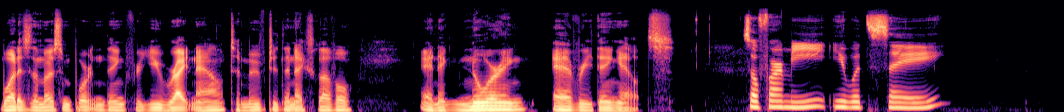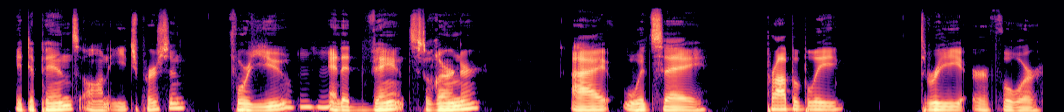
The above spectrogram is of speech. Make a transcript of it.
What is the most important thing for you right now to move to the next level and ignoring everything else? so for me, you would say It depends on each person. For you, mhm. an advanced learner, I would say probably three or four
